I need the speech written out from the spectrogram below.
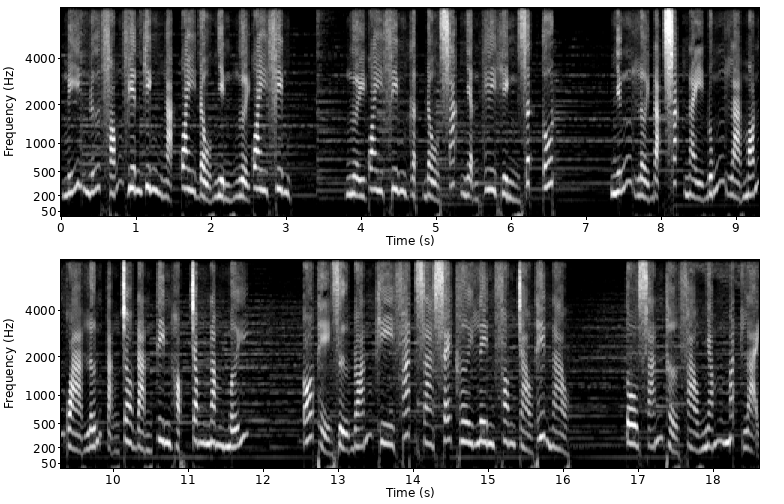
mỹ nữ phóng viên kinh ngạc quay đầu nhìn người quay phim. Người quay phim gật đầu xác nhận ghi hình rất tốt. Những lời đặc sắc này đúng là món quà lớn tặng cho đàn tin học trong năm mới. Có thể dự đoán khi phát ra sẽ khơi lên phong trào thế nào. Tô sán thở phào nhắm mắt lại.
